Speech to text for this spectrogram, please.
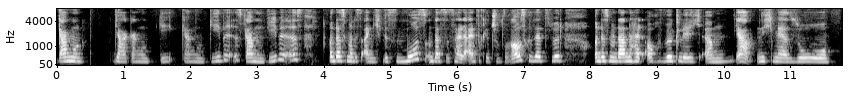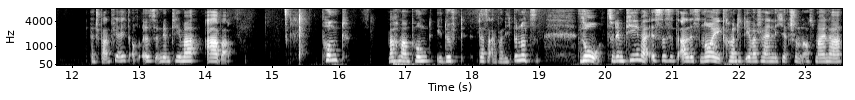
gang und ja, gang und, ge gang und gäbe ist, gang und gäbe ist und dass man das eigentlich wissen muss und dass es halt einfach jetzt schon vorausgesetzt wird und dass man dann halt auch wirklich, ähm, ja, nicht mehr so entspannt vielleicht auch ist in dem Thema, aber Punkt mach mal einen Punkt, ihr dürft das einfach nicht benutzen. So, zu dem Thema, ist das jetzt alles neu? Konntet ihr wahrscheinlich jetzt schon aus meiner,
